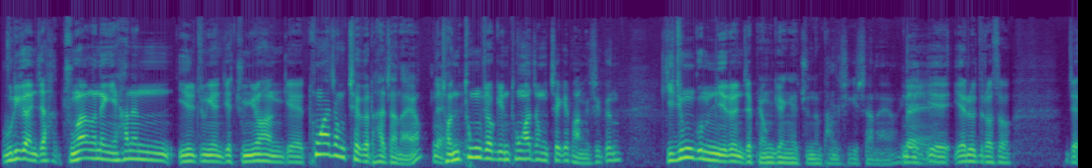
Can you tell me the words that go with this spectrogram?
우리가 이제 중앙은행이 하는 일 중에 이제 중요한 게 통화 정책을 하잖아요. 네. 전통적인 통화 정책의 방식은 기준금리를 이제 변경해 주는 방식이잖아요. 네. 예, 예를 들어서 이제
